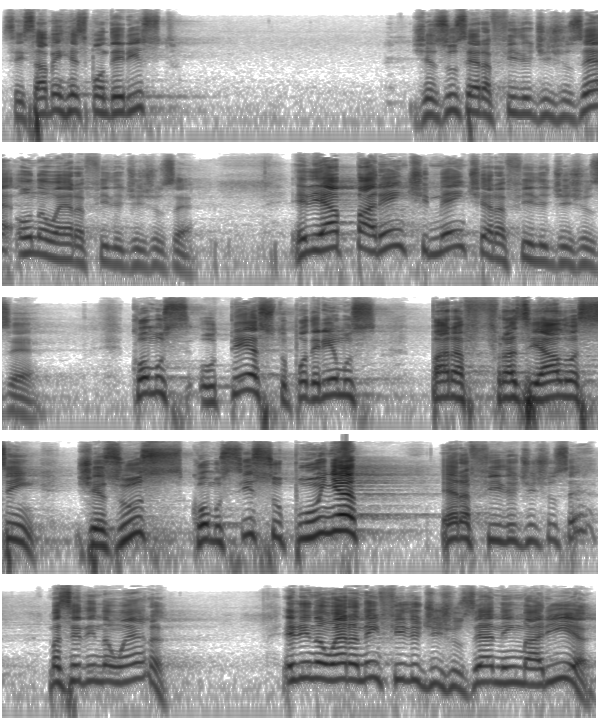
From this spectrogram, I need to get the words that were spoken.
Vocês sabem responder isto? Jesus era filho de José ou não era filho de José? Ele aparentemente era filho de José. Como o texto, poderíamos parafraseá-lo assim: Jesus, como se supunha, era filho de José, mas ele não era. Ele não era nem filho de José nem Maria.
